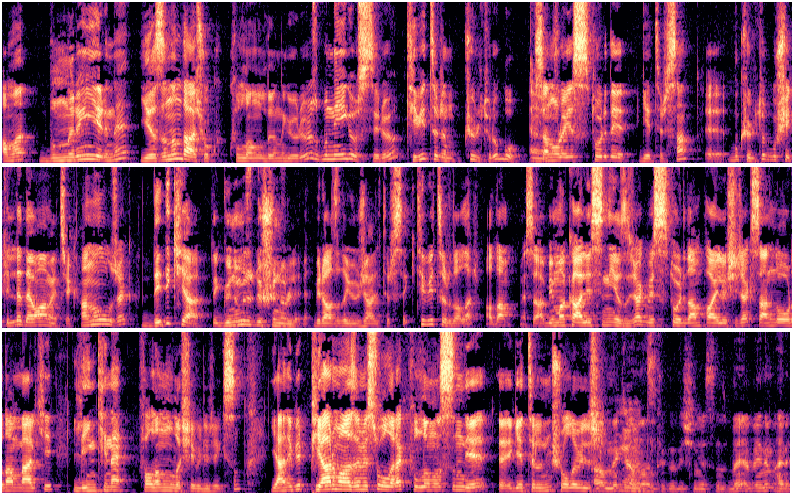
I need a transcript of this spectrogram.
Ama bunların yerine yazının daha çok kullanıldığını görüyoruz. Bu neyi gösteriyor? Twitter'ın kültürü bu. Evet. Sen oraya story'de getirsen e, bu kültür bu şekilde devam edecek. Ha ne olacak? Dedik ya işte günümüz düşünürleri biraz da yüceltirsek. Twitter'dalar. Adam mesela bir makalesini yazacak ve story'den paylaşacak. Sen de oradan belki linkine falan ulaşabileceksin. Yani bir PR malzemesi olarak kullanılsın diye e, getirilmiş olabilir. Abi ne kadar Evet. mantıklı düşünüyorsunuz. Ben, benim hani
